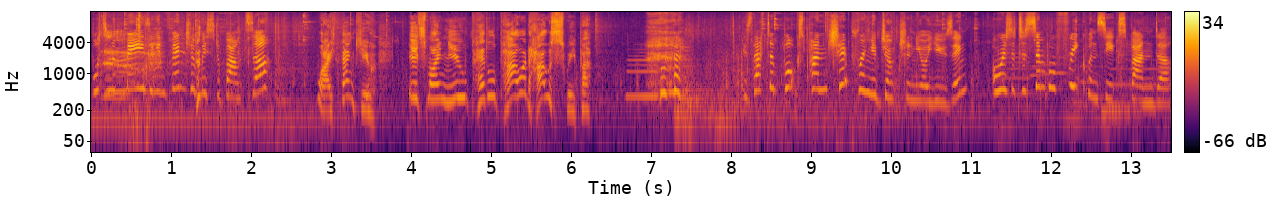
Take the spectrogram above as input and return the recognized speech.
What an amazing invention, Mr. Bouncer. Why, thank you. It's my new pedal-powered house sweeper. Is that a box pan chip ringer junction you're using? Or is it a simple frequency expander?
